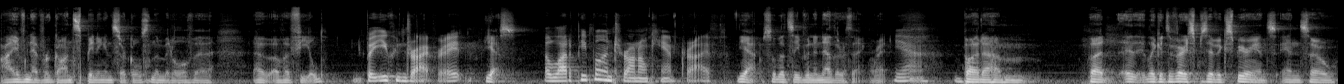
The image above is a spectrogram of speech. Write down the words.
I have never gone spinning in circles in the middle of a of a field. But you can drive, right? Yes, A lot of people in Toronto can't drive. yeah. So that's even another thing, right? Yeah. But um, but uh, like it's a very specific experience, and so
